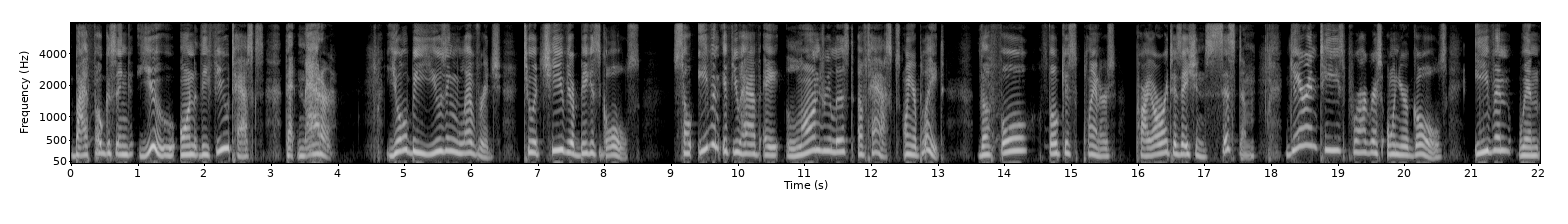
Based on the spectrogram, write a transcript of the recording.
by focusing you on the few tasks that matter. You'll be using leverage to achieve your biggest goals. So even if you have a laundry list of tasks on your plate, the full focus planner's prioritization system guarantees progress on your goals even when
